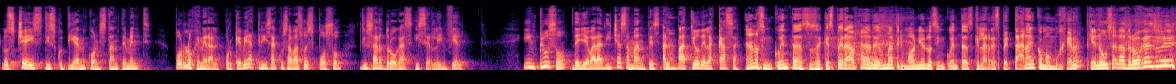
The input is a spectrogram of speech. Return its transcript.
Los Chase discutían constantemente, por lo general porque Beatriz acusaba a su esposo de usar drogas y serle infiel. Incluso de llevar a dichas amantes al ah. patio de la casa. Eran los 50, o sea, ¿qué esperaba de un matrimonio en los 50? ¿Que la respetaran como mujer? ¿Que no usara drogas, güey?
